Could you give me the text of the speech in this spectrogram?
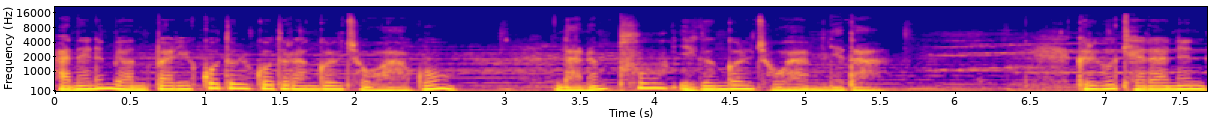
아내는 면발이 꼬들꼬들한 걸 좋아하고 나는 푹 익은 걸 좋아합니다. 그리고 계란은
